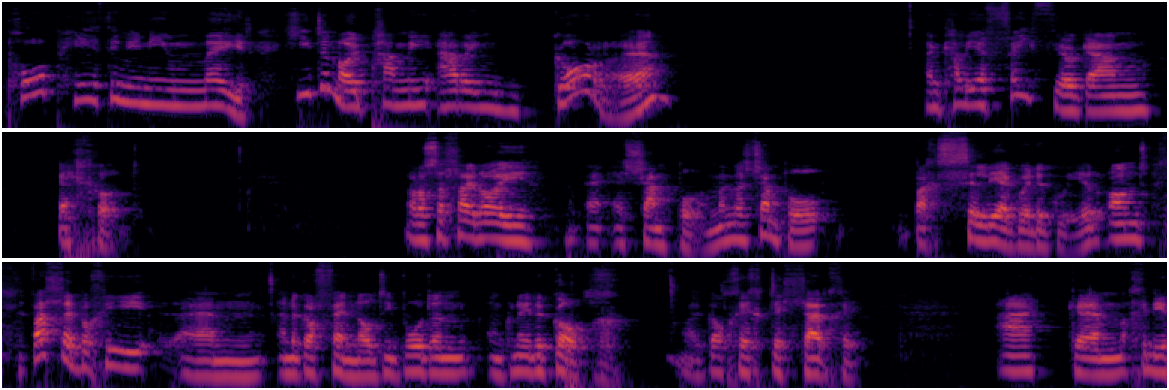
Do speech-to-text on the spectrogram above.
pob peth i ni'n ei wneud, hyd yn oed pan ni ar ein gorau, yn cael ei effeithio gan bechod. Ar os allai roi e, esiampl, mae'n esiampl bach siliau gweud y gwir, ond falle bod chi um, yn y gorffennol di bod yn, yn gwneud y golch, y golch eich dillar chi. Ac um, chi wedi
